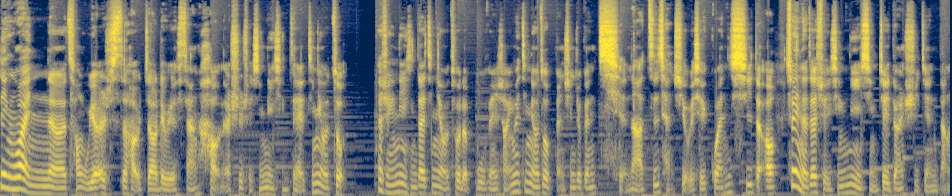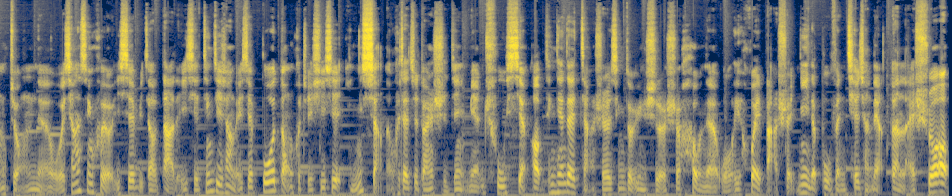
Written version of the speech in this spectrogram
另外呢，从五月二十四号到六月三号呢，是水星逆行在金牛座。那水星逆行在金牛座的部分上，因为金牛座本身就跟钱啊、资产是有一些关系的哦，所以呢，在水星逆行这段时间当中呢，我相信会有一些比较大的一些经济上的一些波动，或者是一些影响呢，会在这段时间里面出现哦。今天在讲十二星座运势的时候呢，我会会把水逆的部分切成两段来说哦。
